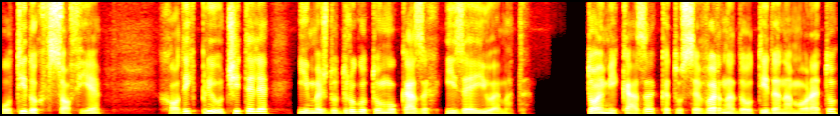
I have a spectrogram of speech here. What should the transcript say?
отидох в София, ходих при учителя и между другото му казах и за Юемата. Той ми каза, като се върна да отида на морето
